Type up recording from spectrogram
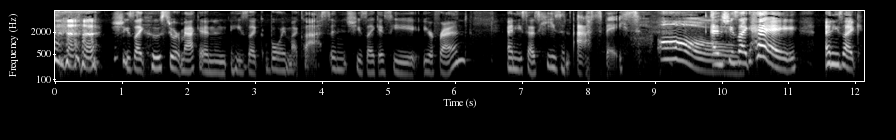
I got that. She's like, Who's Stuart Mackin? And he's like, Boy in my class. And she's like, Is he your friend? And he says, He's an ass face. Oh. And she's like, Hey. And he's like,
